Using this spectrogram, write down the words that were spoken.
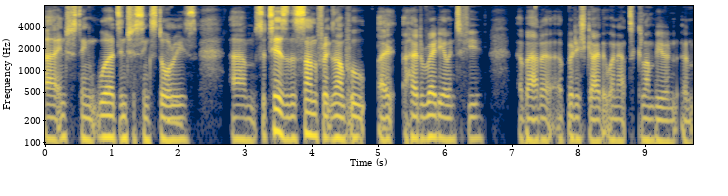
uh, interesting words, interesting stories. Um, so, Tears of the Sun, for example, I, I heard a radio interview about a, a British guy that went out to Colombia and, and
